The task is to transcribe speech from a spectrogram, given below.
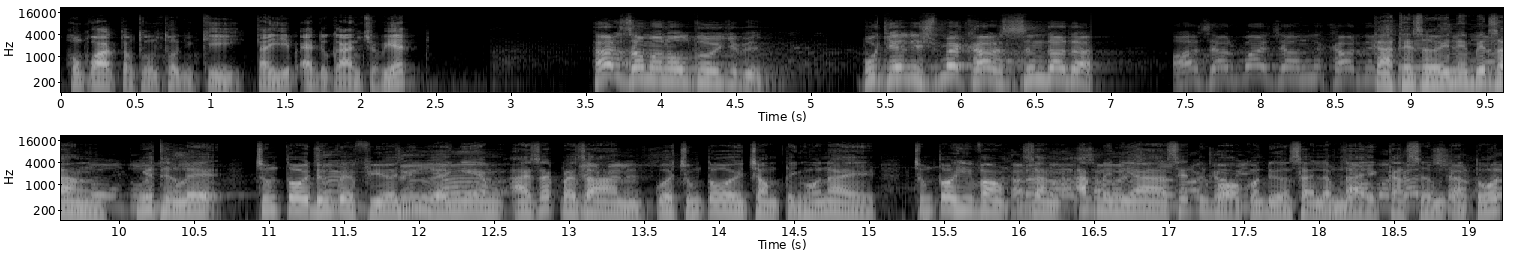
Hôm qua, Tổng thống Thổ Nhĩ Kỳ Tayyip Erdogan cho biết. Her zaman olduğu gibi bu gelişme karşısında da Cả thế giới nên biết rằng, như thường lệ, chúng tôi đứng về phía những người anh em Azerbaijan của chúng tôi trong tình huống này. Chúng tôi hy vọng rằng Armenia sẽ từ bỏ con đường sai lầm này càng sớm càng tốt,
